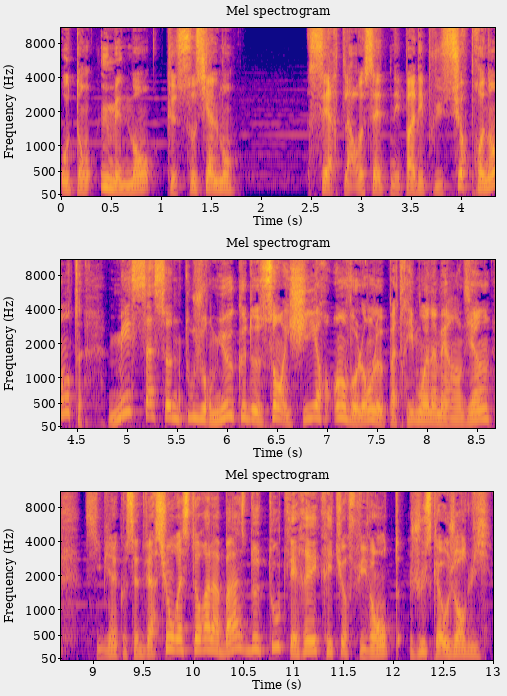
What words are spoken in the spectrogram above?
autant humainement que socialement. Certes, la recette n'est pas des plus surprenantes, mais ça sonne toujours mieux que de s'enrichir en volant le patrimoine amérindien, si bien que cette version restera la base de toutes les réécritures suivantes jusqu'à aujourd'hui.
